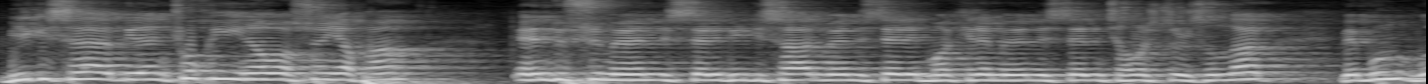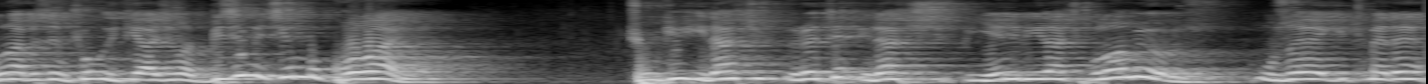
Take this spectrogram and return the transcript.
bilgisayar bilen, çok iyi inovasyon yapan endüstri mühendisleri, bilgisayar mühendisleri, makine mühendislerini çalıştırsınlar ve buna bizim çok ihtiyacımız var. Bizim için bu kolay. Çünkü ilaç ürete ilaç yeni bir ilaç bulamıyoruz. Uzaya gitmede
